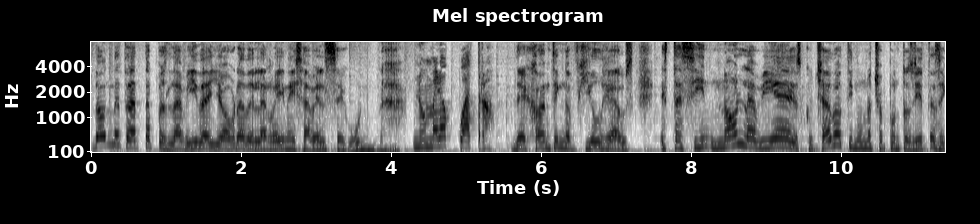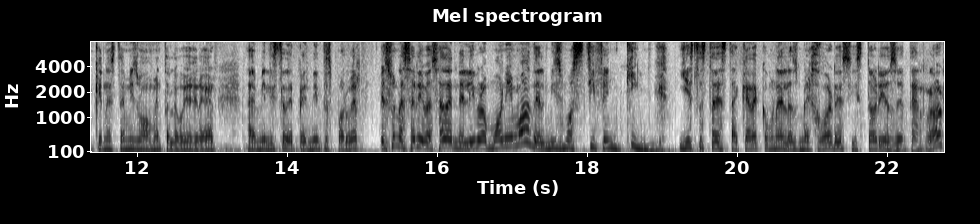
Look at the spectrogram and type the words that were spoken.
donde trata pues la vida y obra de la reina Isabel II. Número 4. The Hunting of Hill House. Esta sí no la había escuchado, tiene un 8.7, así que en este mismo momento la voy a agregar a mi lista de pendientes por ver. Es una serie basada en el libro homónimo del mismo Stephen King y esta está destacada como una de las mejores historias de terror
